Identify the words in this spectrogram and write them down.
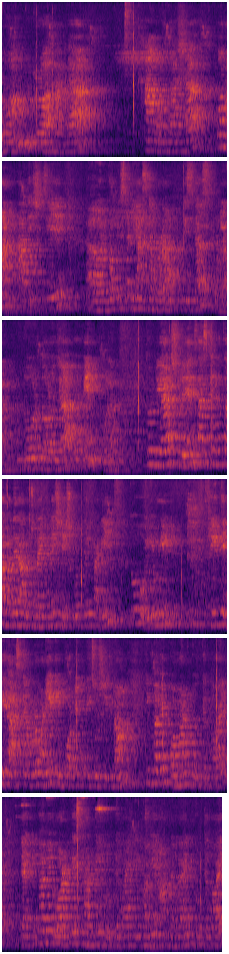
রং ড্র আঁকা থাম অর্থ আশা কমান আদেশ যে টপিকসটা নিয়ে আজকে আমরা ডিসকাস করলাম ডোর দরজা ওপেন খোলা তো ডিয়ার স্টুডেন্টস আজকের মতো আমাদের আলোচনা এখানে শেষ করতে পারি। তো ইউনিট থ্রি থেকে আজকে আমরা অনেক ইম্পর্টেন্ট কিছু শিখলাম। কীভাবে কমান্ড করতে হয় কীভাবে ওয়ার্ডকে সার্কেল করতে হয়, কীভাবে আন্ডারলাইন করতে হয়।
